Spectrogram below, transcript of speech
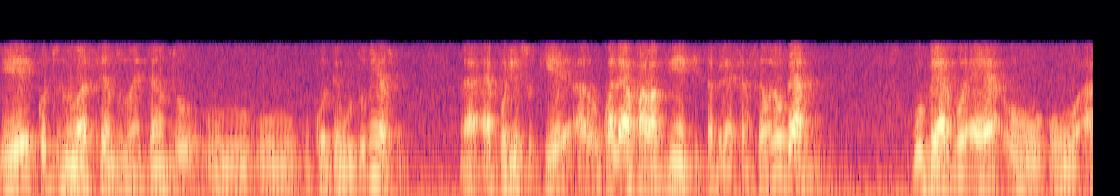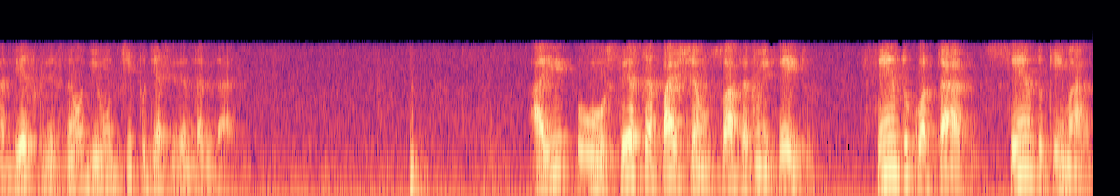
E continua sendo, no entanto, o, o, o conteúdo mesmo. É, é por isso que, qual é a palavrinha que estabelece a ação? É o verbo. O verbo é o, o, a descrição de um tipo de acidentalidade. Aí o sexto é paixão, sofre com efeito, sendo cortado, sendo queimado.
